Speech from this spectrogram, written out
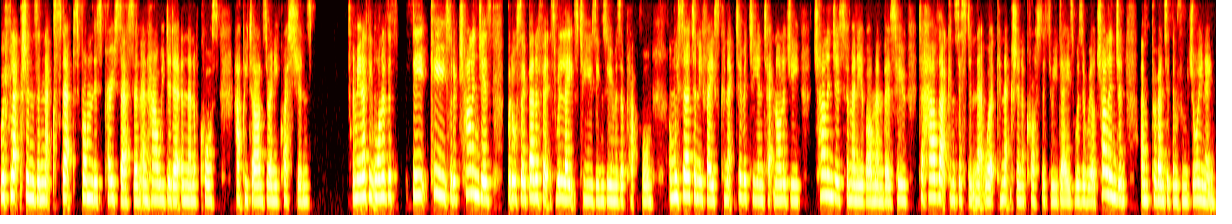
reflections and next steps from this process and, and how we did it. And then of course, happy to answer any questions. I mean, I think one of the key sort of challenges but also benefits relates to using Zoom as a platform and we certainly face connectivity and technology challenges for many of our members who to have that consistent network connection across the three days was a real challenge and, and prevented them from joining.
